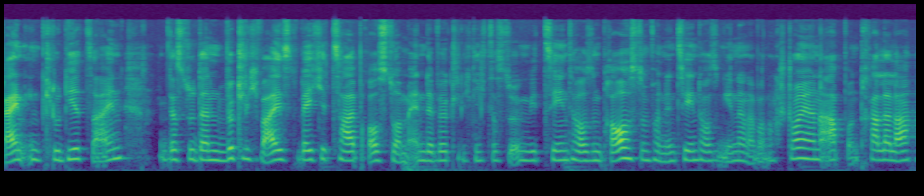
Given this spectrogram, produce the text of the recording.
rein inkludiert sein, dass du dann wirklich weißt, welche Zahl brauchst du am Ende wirklich. Nicht, dass du irgendwie 10.000 brauchst und von den 10.000 gehen dann aber noch Steuern ab und tralala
